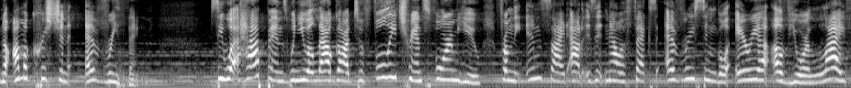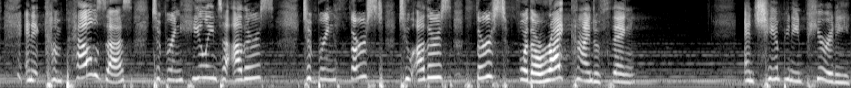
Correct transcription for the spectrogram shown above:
No, I'm a Christian everything. See, what happens when you allow God to fully transform you from the inside out is it now affects every single area of your life and it compels us to bring healing to others, to bring thirst to others, thirst for the right kind of thing, and championing purity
